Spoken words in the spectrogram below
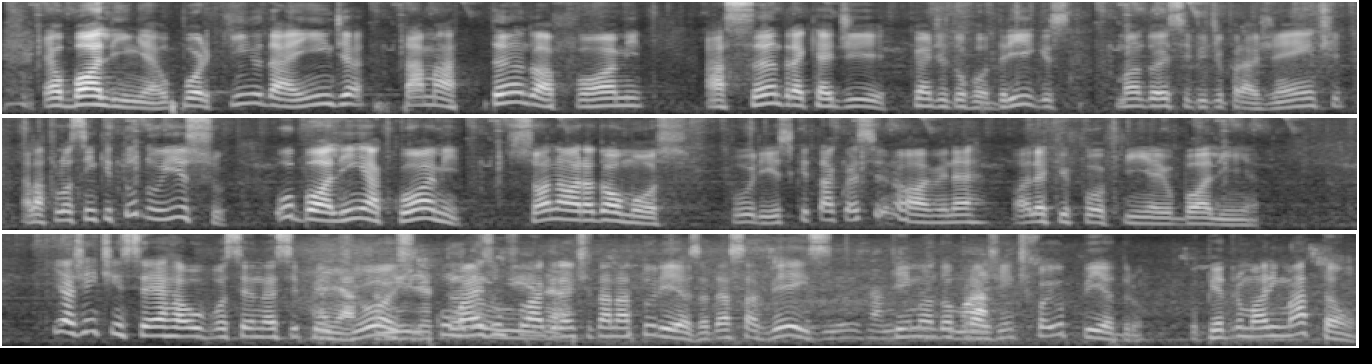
é o Bolinha, o porquinho da Índia, tá matando a fome. A Sandra, que é de Cândido Rodrigues, mandou esse vídeo pra gente. Ela falou assim que tudo isso o Bolinha come só na hora do almoço. Por isso que está com esse nome, né? Olha que fofinho aí o Bolinha. E a gente encerra o Você no SP Aí, de hoje com mais um flagrante da natureza. Dessa vez, quem mandou pra gente foi o Pedro. O Pedro mora em Matão.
